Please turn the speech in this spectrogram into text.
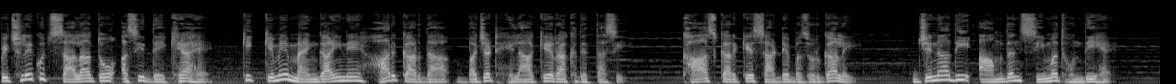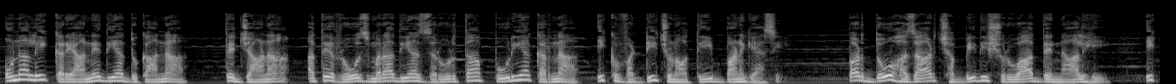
ਪਿਛਲੇ ਕੁਝ ਸਾਲਾਂ ਤੋਂ ਅਸੀਂ ਦੇਖਿਆ ਹੈ ਕਿ ਕਿਵੇਂ ਮਹਿੰਗਾਈ ਨੇ ਹਰ ਘਰ ਦਾ ਬਜਟ ਹਿਲਾ ਕੇ ਰੱਖ ਦਿੱਤਾ ਸੀ, ਖਾਸ ਕਰਕੇ ਸਾਡੇ ਬਜ਼ੁਰਗਾਂ ਲਈ, ਜਿਨ੍ਹਾਂ ਦੀ ਆਮਦਨ ਸੀਮਤ ਹੁੰਦੀ ਹੈ। ਉਹਨਾਂ ਲਈ ਕਰਿਆਨੇ ਦੀਆਂ ਦੁਕਾਨਾਂ ਤੇ ਜਾਣਾ ਅਤੇ ਰੋਜ਼ਮਰਾ ਦੀਆਂ ਜ਼ਰੂਰਤਾਂ ਪੂਰੀਆਂ ਕਰਨਾ ਇੱਕ ਵੱਡੀ ਚੁਣੌਤੀ ਬਣ ਗਿਆ ਸੀ। ਪਰ 2026 ਦੀ ਸ਼ੁਰੂਆਤ ਦੇ ਨਾਲ ਹੀ ਇੱਕ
